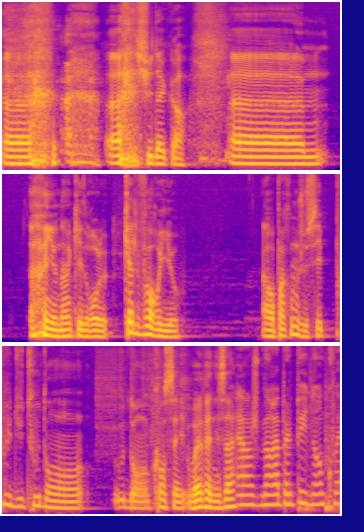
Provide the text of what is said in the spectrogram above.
Euh, euh, je suis d'accord. Ah, il y en a un qui est drôle. Calvorio. Alors par contre, je sais plus du tout dans dans quand c'est. Ouais, Vanessa. Alors je me rappelle plus dans quoi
